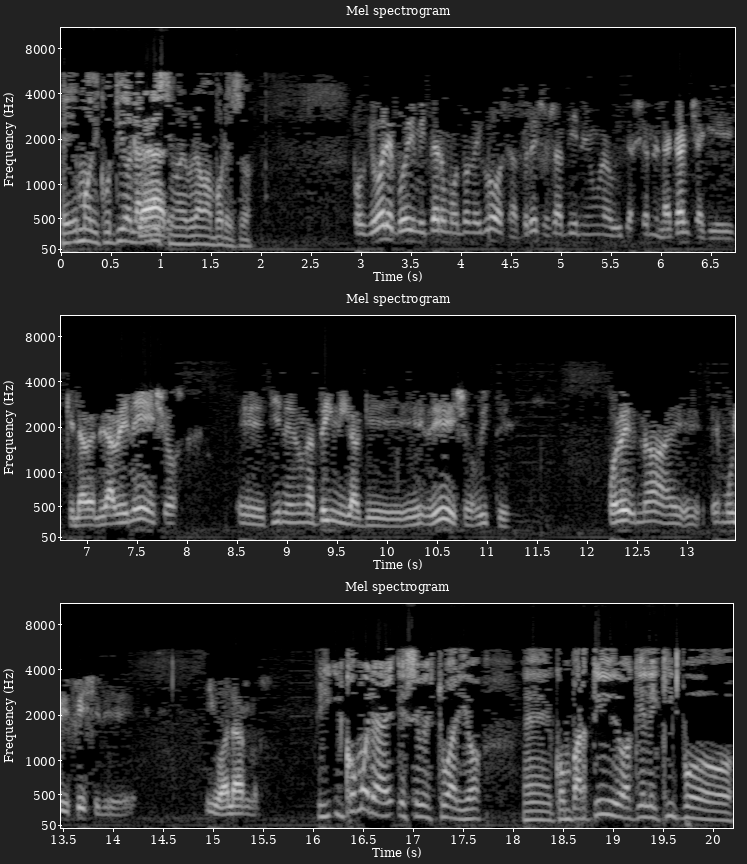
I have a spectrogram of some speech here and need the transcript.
Eh, hemos discutido Claro. larguísimo el programa por eso. Porque vos le podés imitar un montón de cosas, pero ellos ya tienen una ubicación en la cancha que, que la, la ven ellos, eh, tienen una técnica que es de ellos, ¿viste? Podés- no, eh, es muy difícil eh, igualarlos. ¿Y, y cómo era ese vestuario eh, compartido, aquel equipo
